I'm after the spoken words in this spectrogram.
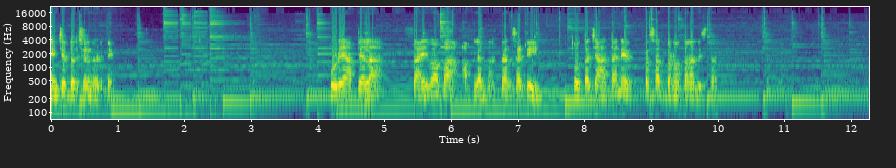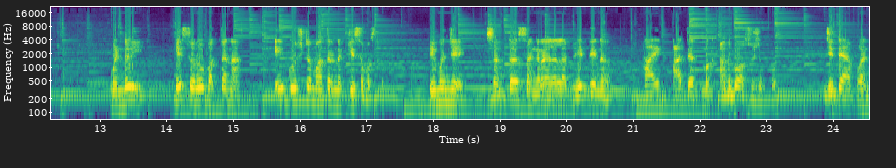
यांचे दर्शन घडते. पुढे आपल्याला साईबाबा आपल्या भक्तांसाठी स्वतःच्या हाताने प्रसाद बनवताना दिसतात. मंडळी हे सर्व बघताना एक गोष्ट मात्र नक्की समजते. ती म्हणजे संत संग्रहालयाला भेट देणं हा एक आध्यात्मक अनुभव असू शकतो. जिथे आपण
